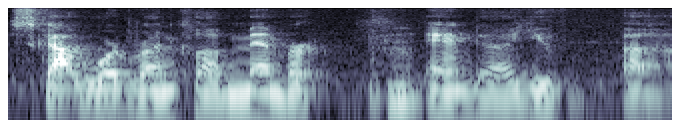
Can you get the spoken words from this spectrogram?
Scott Ward Run Club member, and uh, you've uh,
